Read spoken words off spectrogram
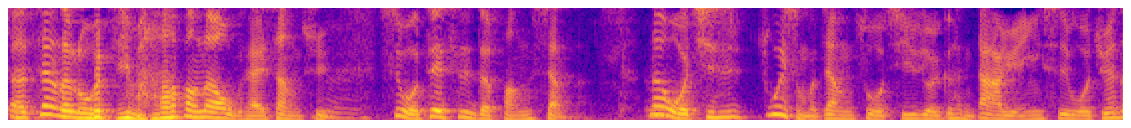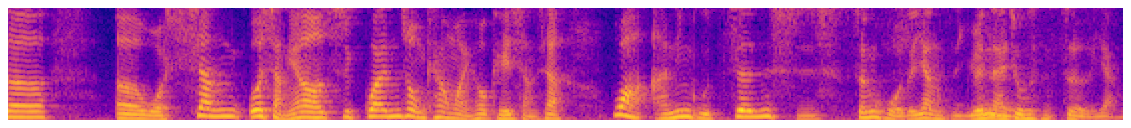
呃，这样的逻辑把它放到舞台上去，是我这次的方向那我其实为什么这样做？其实有一个很大的原因是，我觉得。呃，我想我想要是观众看完以后可以想象，哇，阿宁古真实生活的样子原来就是这样。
